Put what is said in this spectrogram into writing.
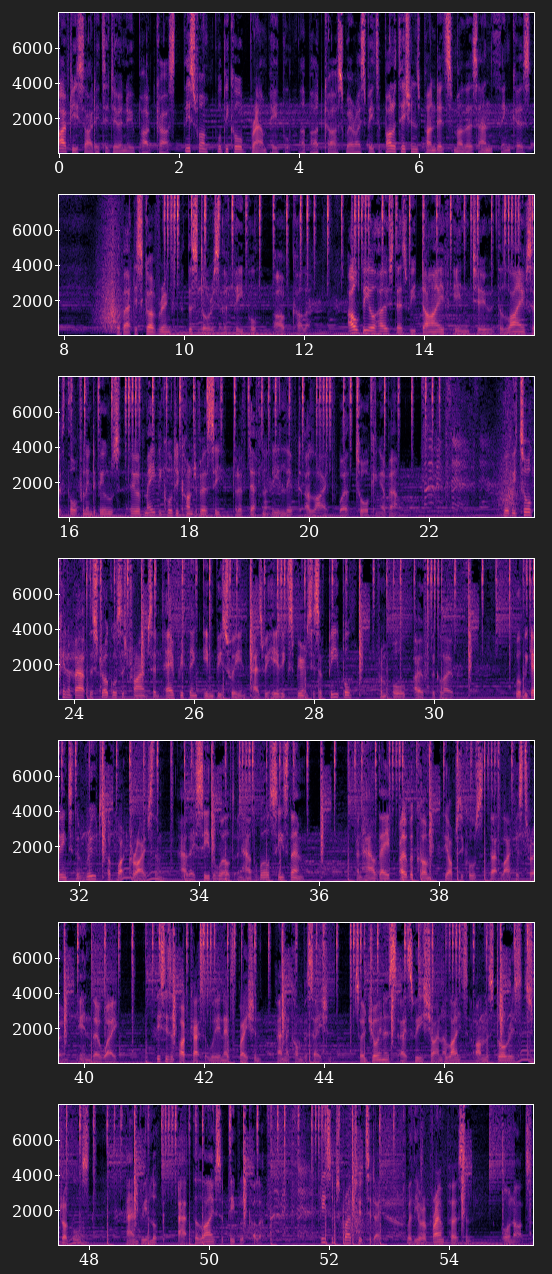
I've decided to do a new podcast. This one will be called Brown People, a podcast where I speak to politicians, pundits, mothers, and thinkers about discovering the stories of people of colour. I'll be your host as we dive into the lives of thoughtful individuals who have maybe courted controversy but have definitely lived a life worth talking about. We'll be talking about the struggles, the triumphs, and everything in between as we hear the experiences of people from all over the globe. We'll be getting to the root of what drives them, how they see the world, and how the world sees them, and how they've overcome the obstacles that life has thrown in their way. This is a podcast that will be an exploration and a conversation. So join us as we shine a light on the stories, struggles, and we look at the lives of people of colour. Please subscribe to it today, whether you're a brown person or not.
